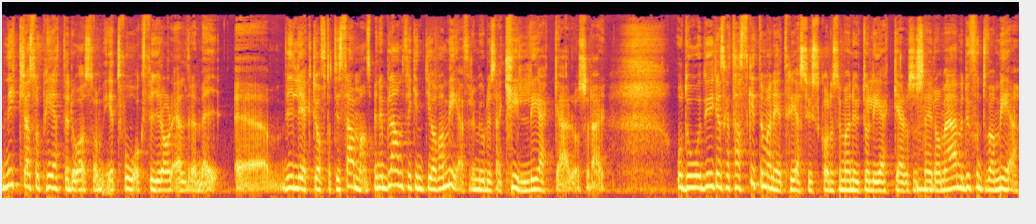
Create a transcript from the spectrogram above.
Niklas och Peter då som är två och fyra år äldre än mig. Eh, vi lekte ofta tillsammans men ibland fick inte jag vara med för de gjorde så här killlekar och sådär. Och då, det är ganska taskigt när man är tre syskon och så är man ute och leker och så säger de nej men du får inte vara med.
